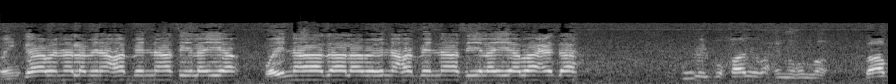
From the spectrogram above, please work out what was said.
وإن كان لمن أحب الناس إلي وإن هذا لمن أحب الناس إلي بعده. يقول البخاري رحمه الله باب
